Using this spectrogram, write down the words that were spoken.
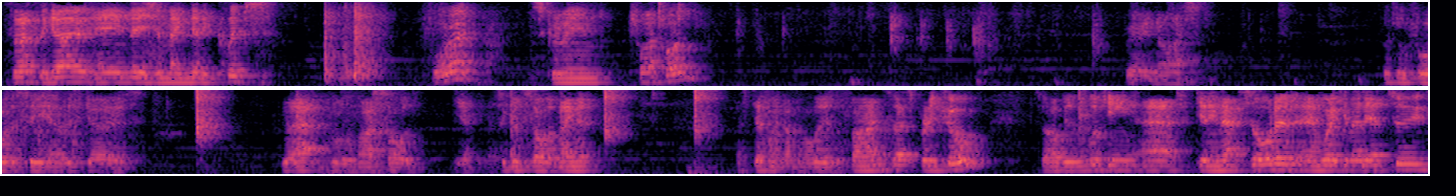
So that's the go, and there's your magnetic clips for it. Screw in tripod. Very nice. Looking forward to see how this goes. Look at that. Ooh, nice solid. Yeah, that's a good solid magnet. That's definitely not going to lose the phone, so that's pretty cool. So I'll be looking at getting that sorted and working that out too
